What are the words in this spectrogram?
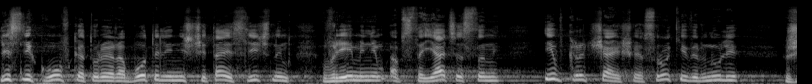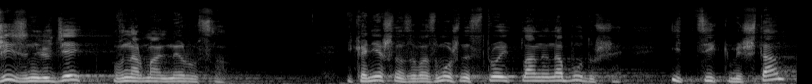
лесников, которые работали, не считаясь личным временем, обстоятельствами, и в кратчайшие сроки вернули жизнь людей в нормальное русло. И, конечно, за возможность строить планы на будущее, идти к мечтам –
